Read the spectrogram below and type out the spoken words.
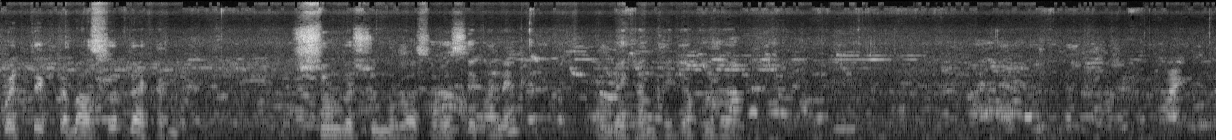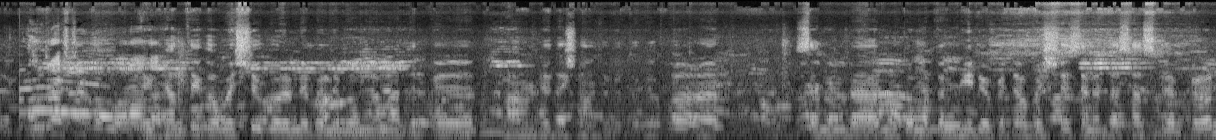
প্রত্যেকটা বাছুর দেখার মতো। সুন্দর সুন্দর বাছুর আছে এখানে। আমরা এখান থেকে আপনারা এখান থেকে অবশ্যই করে নেবেন এবং আমাদেরকে মাহুল সহযোগিতা করব। আর চ্যানেলটা নতুন নতুন ভিডিও পেতে অবশ্যই চ্যানেলটা সাবস্ক্রাইব করুন।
